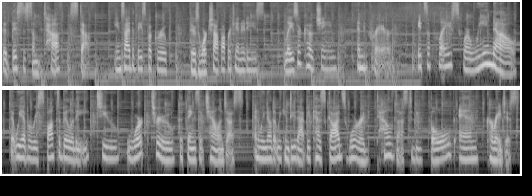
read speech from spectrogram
that this is some tough stuff. Inside the Facebook group, there's workshop opportunities, laser coaching, and prayer. It's a place where we know that we have a responsibility to work through the things that challenge us. And we know that we can do that because God's word tells us to be bold and courageous.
